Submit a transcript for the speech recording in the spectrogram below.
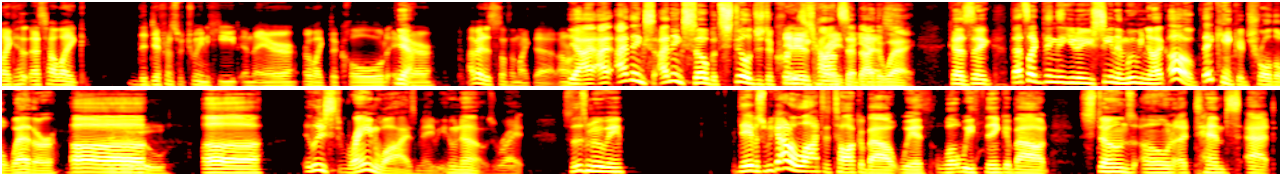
like that's how like the difference between heat and the air or like the cold air. Yeah. I bet it's something like that. I don't know. Yeah, I, I- I think I think so, but still just a crazy is crazy, concept either yes. way. Because like that's like the thing that you know you see in a movie and you're like, oh, they can't control the weather. Uh, uh, at least rain wise, maybe. Who knows, right? So this movie, Davis, we got a lot to talk about with what we think about Stone's own attempts at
